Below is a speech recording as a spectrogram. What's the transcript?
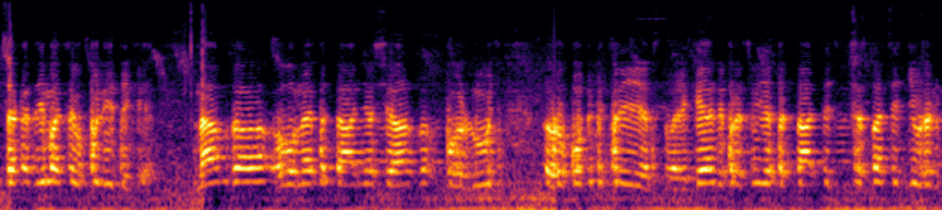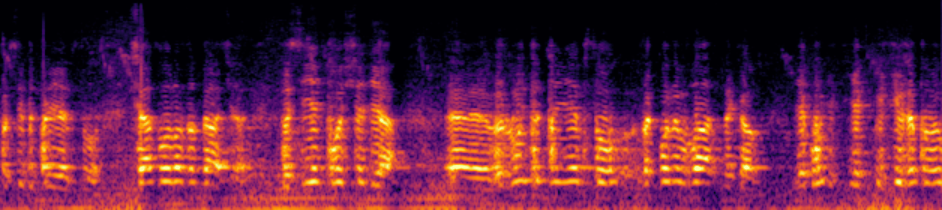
Всяка займатися в політики. Нам за головне питання зараз повернуть роботу підприємства, яке не працює 15-16 днів вже не працює підприємство. Зараз головна задача посіять площадя, е, вернуть підприємство законним власникам, які вже при-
